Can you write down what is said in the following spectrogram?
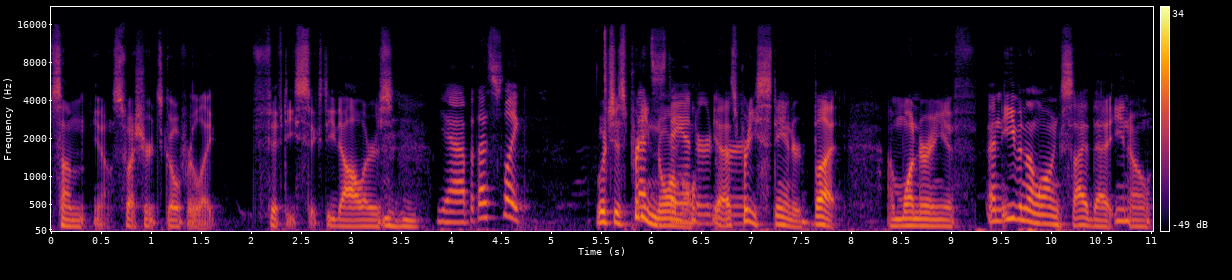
some, you know, sweatshirts go for like 50, 60 dollars, mm-hmm. yeah, but that's like which is pretty That's normal. standard yeah, it's for- pretty standard, but I'm wondering if and even alongside that, you know,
